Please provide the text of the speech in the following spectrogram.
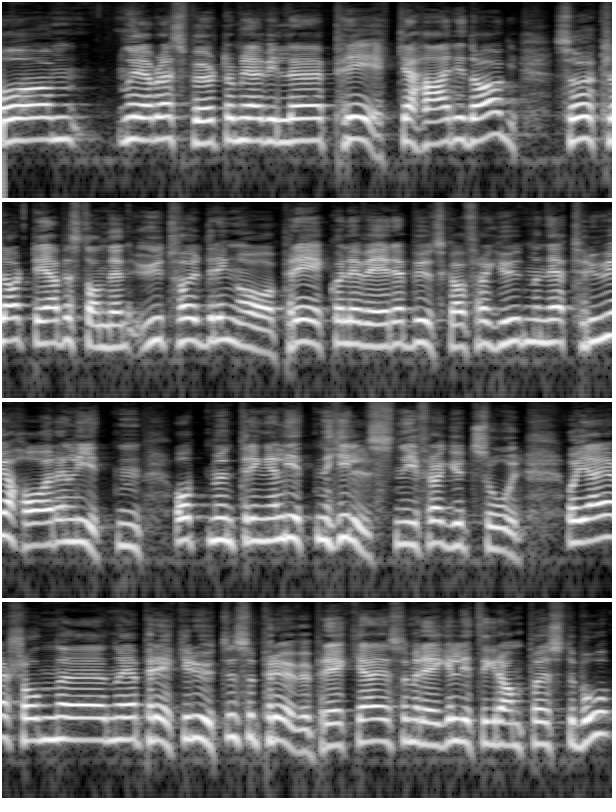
Og når jeg ble spurt om jeg ville preke her i dag, så klart det er bestandig en utfordring å preke og levere budskap fra Gud, men jeg tror jeg har en liten oppmuntring, en liten hilsen fra Guds ord. Og jeg er sånn, eh, Når jeg preker ute, så prøvepreker jeg som regel litt på Østerbo.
